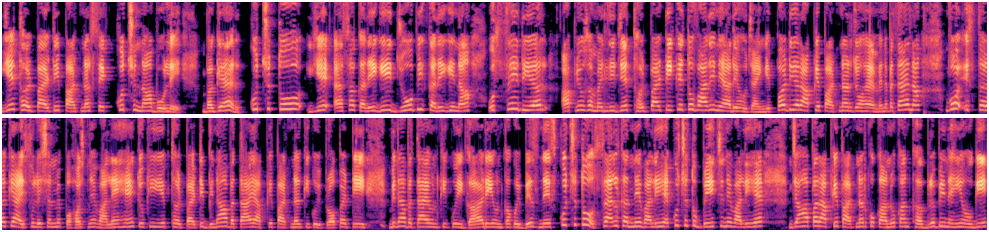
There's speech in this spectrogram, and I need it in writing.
ये थर्ड पार्टी पार्टनर से कुछ ना बोले। बगैर कुछ तो ये ऐसा करेगी, जो भी करेगी ना, उससे डियर आप यूँ समझ लीजिए थर्ड पार्टी के तो वारे न्यारे हो जाएँगे। पर डियर आपके पार्टनर जो है, मैंने बताया ना, वो इस तरह के आइसोलेशन में पहुँचने वाले हैं, क्योंकि ये थर्ड पार्टी बिना बताए आपके पार्टनर की कोई प्रॉपर्टी बिना बताए उनकी कोई गाड़ी, उनका कोई बिज़नेस कुछ तो सेल करने वाली है, कुछ तो बेचने वाली है, जहाँ पर आपके पार्टनर को कानो कान खबर भी नहीं होगी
